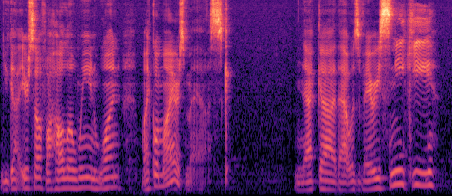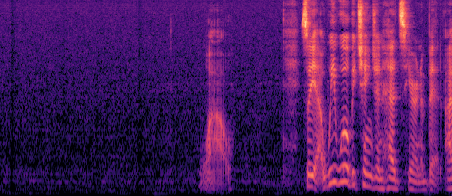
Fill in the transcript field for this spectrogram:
You got yourself a Halloween 1 Michael Myers mask. NECA, that was very sneaky. Wow. So yeah, we will be changing heads here in a bit. I,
